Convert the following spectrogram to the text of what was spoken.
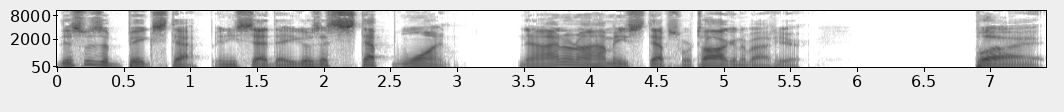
this was a big step, and he said that he goes, "That's step one." Now I don't know how many steps we're talking about here, but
